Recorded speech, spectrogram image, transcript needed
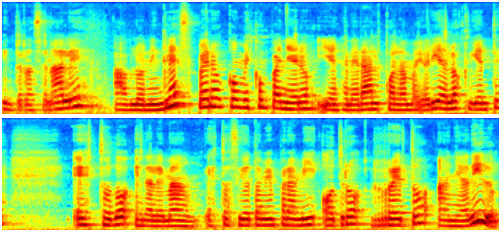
internacionales, hablo en inglés, pero con mis compañeros y en general con la mayoría de los clientes es todo en alemán. Esto ha sido también para mí otro reto añadido.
